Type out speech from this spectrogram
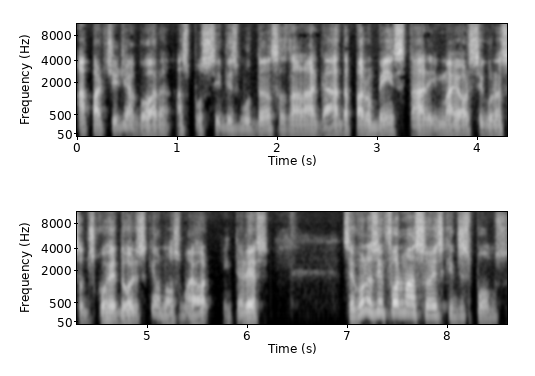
a partir de agora, as possíveis mudanças na largada para o bem-estar e maior segurança dos corredores, que é o nosso maior interesse. Segundo as informações que dispomos,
